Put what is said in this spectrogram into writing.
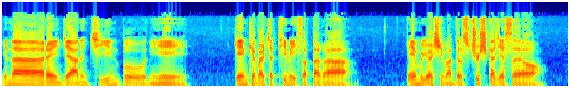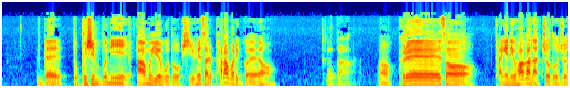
옛날에 이제 아는 지인분이 게임 개발자 팀에 있었다가 게임을 열심히 만들어서 출시까지 했어요. 근데 높으신 분이 아무 예고도 없이 회사를 팔아버린 거예요. 그러니까 어, 그래서 당연히 화가 났죠, 노조,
